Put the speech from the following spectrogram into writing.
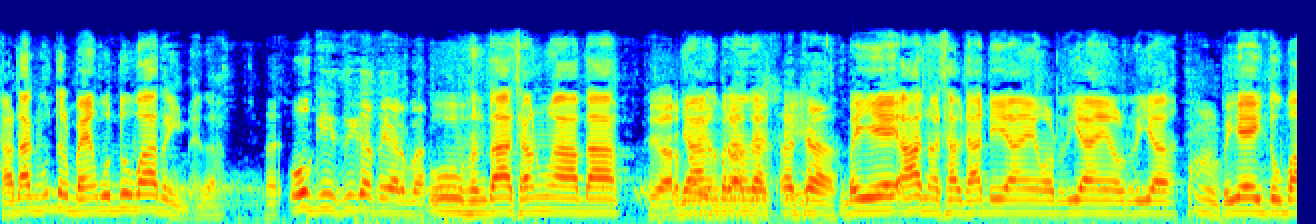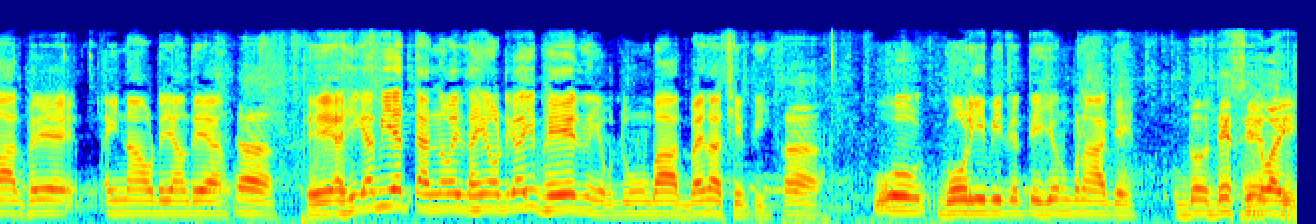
ਸਾਡਾ ਕਬੂਤਰ ਬੈਂ ਉਦੋਂ ਬਾਅਦ ਨਹੀਂ ਬਹਿੰਦਾ। ਉਹ ਕੀ ਸੀਗਾ ਤਜਰਬਾ ਉਹ ਹੁੰਦਾ ਸਾਨੂੰ ਆਪਦਾ ਤਜਰਬਾ ਹੀ ਜਾਨਵਰਾਂ ਹੁੰਦਾ ਦਾ। ਅੱਛਾ। ਬਈ ਇਹ ਆ ਨਸਲ ਸਾਡੀ ਐ ਉੜਦੀ ਐ ਉੜਦੀ ਆ। ਬਈ ਇਹ ਇਦੋਂ ਬਾਅਦ ਫੇਰ ਇੰਨਾ ਉੱਡ ਜਾਂਦੇ ਆ। ਤੇ ਅਸੀਂ ਕਿਹਾ ਵੀ ਇਹ 3 ਵਜੇ ਤਾਈਂ ਉੱਡ ਗਿਆ ਜੀ ਫੇਰ ਨਹੀਂ ਉਦੋਂ ਬਾਅਦ ਬਹਿੰਦਾ ਛੇਤੀ। ਹਾਂ। ਉਹ ਗੋਲੀ ਵੀ ਦਿੱਤੀ ਸੀ ਉਹਨੂੰ ਬਣਾ ਕੇ। ਦੋ- ਦੇਸੀ ਦਵਾਈ।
